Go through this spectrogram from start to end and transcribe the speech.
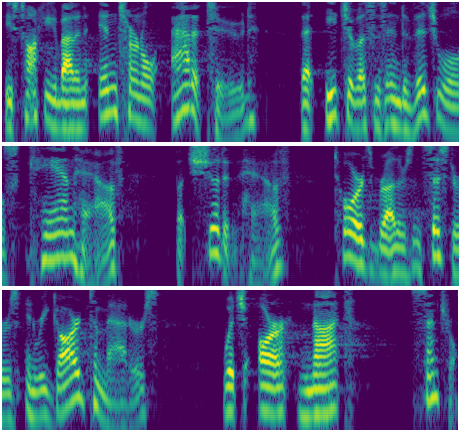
He's talking about an internal attitude that each of us as individuals can have, but shouldn't have, towards brothers and sisters in regard to matters which are not central.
